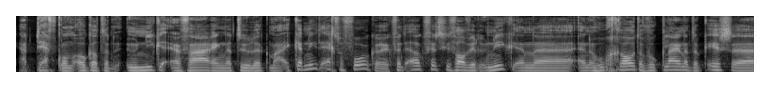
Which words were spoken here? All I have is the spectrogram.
ja, Defcon ook altijd een unieke ervaring natuurlijk. Maar ik heb niet echt een voorkeur. Ik vind elk festival weer uniek. En, eh, en hoe groot of hoe klein het ook is, eh,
